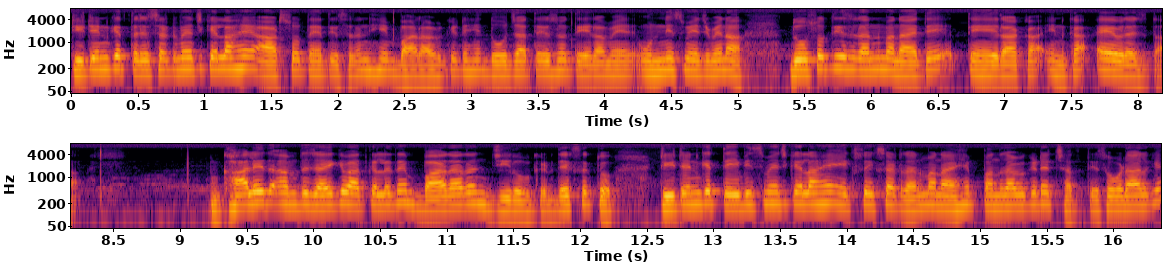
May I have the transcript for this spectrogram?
टी टेन के तिरसठ मैच खेला है, आठ सौ तैंतीस रन है, बारह विकेट हैं। दो हज़ार तेईस में तेरह में, उन्नीस मैच में ना, दो सौ तीस रन बनाए थे, तेरह का इनका एवरेज था। खालिद अमदजाई की बात कर लेते हैं, बारह रन, ज़ीरो विकेट देख सकते हो टी टेन के तेईस मैच खेला है, एक सौ इकसठ रन बनाए हैं, पंद्रह विकेट है, छत्तीस ओवर डाल के।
